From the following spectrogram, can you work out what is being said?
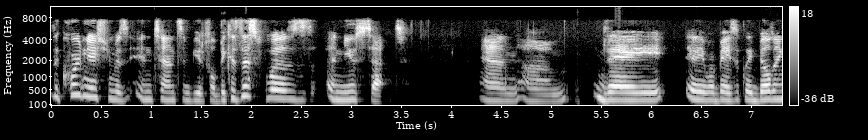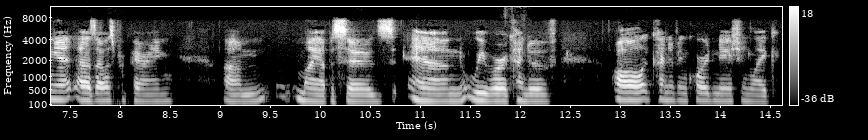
the coordination was intense and beautiful because this was a new set, and um, they they were basically building it as I was preparing um, my episodes, and we were kind of all kind of in coordination, like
